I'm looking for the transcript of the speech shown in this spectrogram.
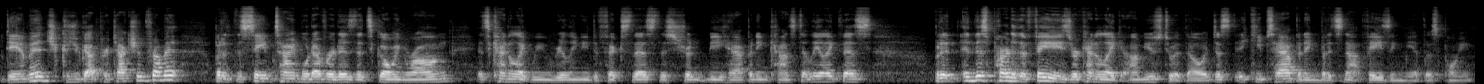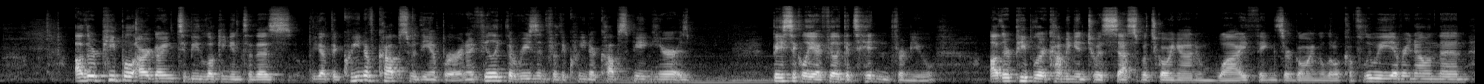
damage because you got protection from it, but at the same time, whatever it is that's going wrong, it's kind of like we really need to fix this. This shouldn't be happening constantly like this. But in this part of the phase, you're kind of like, I'm used to it though. It just it keeps happening, but it's not phasing me at this point. Other people are going to be looking into this. We got the Queen of Cups with the Emperor, and I feel like the reason for the Queen of Cups being here is basically I feel like it's hidden from you other people are coming in to assess what's going on and why things are going a little kaflooey every now and then.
